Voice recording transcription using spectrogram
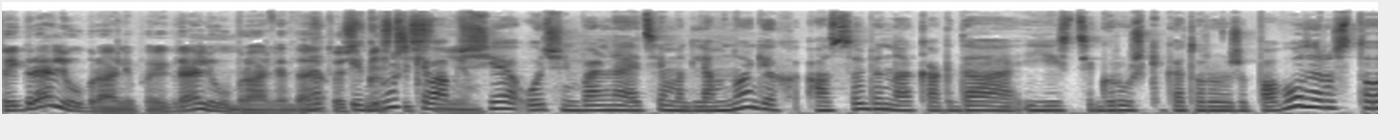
Поиграли, убрали, поиграли, убрали, да. То есть игрушки вообще очень больная тема для многих, особенно когда есть игрушки, которые уже по возрасту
